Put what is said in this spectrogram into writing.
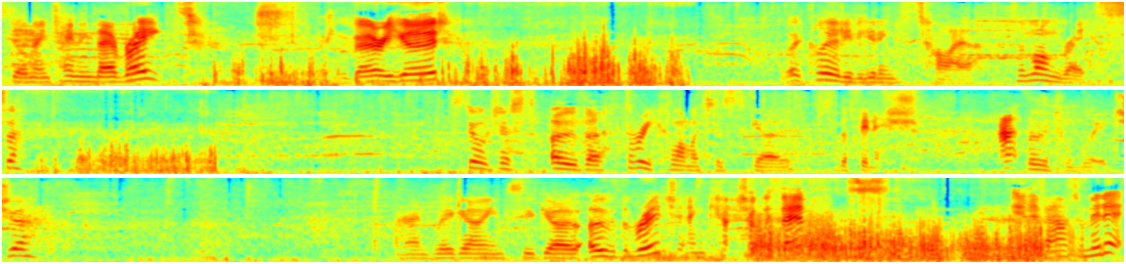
Still maintaining their rate. Looking very good. They're clearly beginning to tire. It's a long race still just over three kilometres to go to the finish at the little bridge. And we're going to go over the bridge and catch up with them in about a minute.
